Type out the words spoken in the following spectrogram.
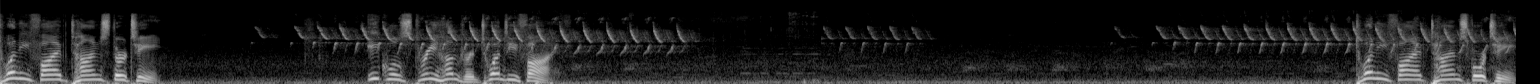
Twenty-five times thirteen equals 325. Twenty-five times fourteen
